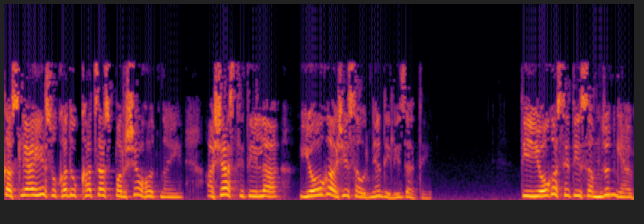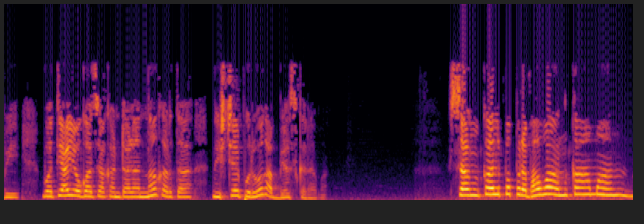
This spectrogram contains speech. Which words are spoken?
कसल्याही सुखदुःखाचा स्पर्श होत नाही अशा स्थितीला योग अशी संज्ञा दिली जाते. ती योग स्थिती समजून घ्यावी व त्या योगाचा कंटाळा न करता निश्चयपूर्वक अभ्यास करावा. संकल्प प्रभवान कामान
